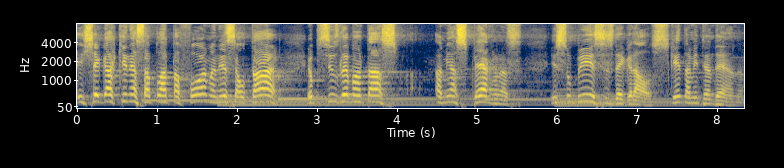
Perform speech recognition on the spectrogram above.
e chegar aqui nessa plataforma, nesse altar, eu preciso levantar as, as minhas pernas e subir esses degraus. Quem está me entendendo?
